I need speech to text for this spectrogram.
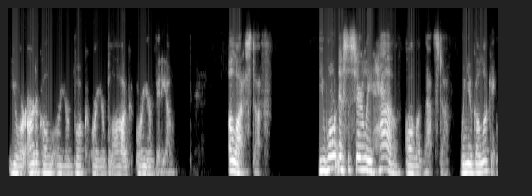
your article or your book or your blog or your video? A lot of stuff. You won't necessarily have all of that stuff when you go looking.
